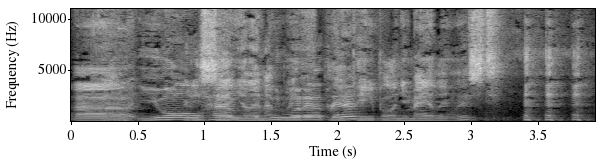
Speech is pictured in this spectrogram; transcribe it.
Uh, you all have you'll a good one out three there. people on your mailing list.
